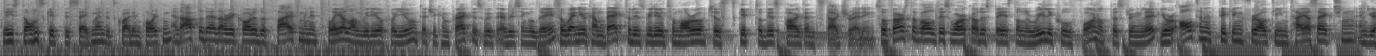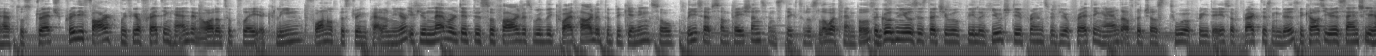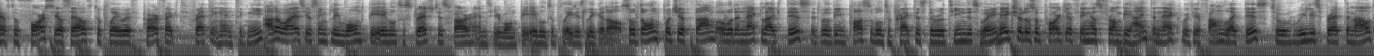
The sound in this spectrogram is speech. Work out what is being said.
please don't skip this segment, it's quite important. And after that, I recorded a five minute play along video for you that you can practice with every single day. So when you come back to this video tomorrow, just skip to this part and start shredding. So first of all, this workout is based on a really cool four note per string lick. You're alternate picking throughout the entire section and you have to stretch pretty far with your fretting hand in order to play a clean four note per string pattern here. If you you never did this so far, this will be quite hard at the beginning, so please have some patience and stick to the slower tempos. The good news is that you will feel a huge difference with your fretting hand after just two or three days of practicing this, because you essentially have to force yourself to play with perfect fretting hand technique. Otherwise, you simply won't be able to stretch this far and you won't be able to play this lick at all. So don't put your thumb over the neck like this. It will be impossible to practice the routine this way. Make sure to support your fingers from behind the neck with your thumb like this to really spread them out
